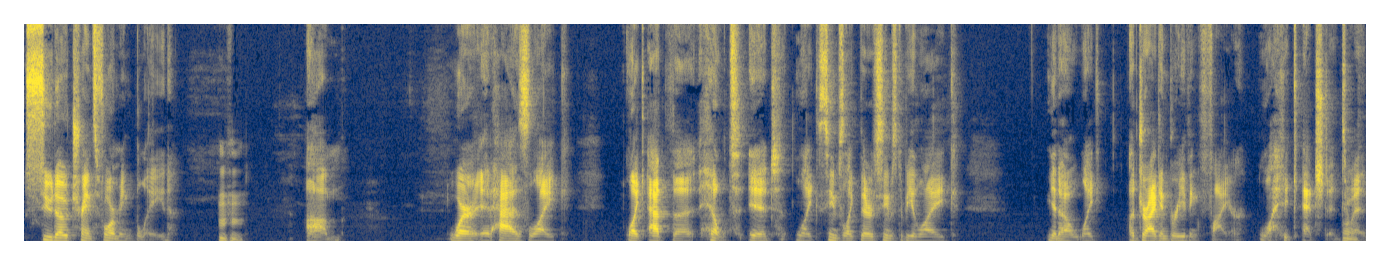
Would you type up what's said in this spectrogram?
pseudo transforming blade. Mm-hmm. Um where it has like like at the hilt it like seems like there seems to be like you know like a dragon breathing fire like etched into Mm. it.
